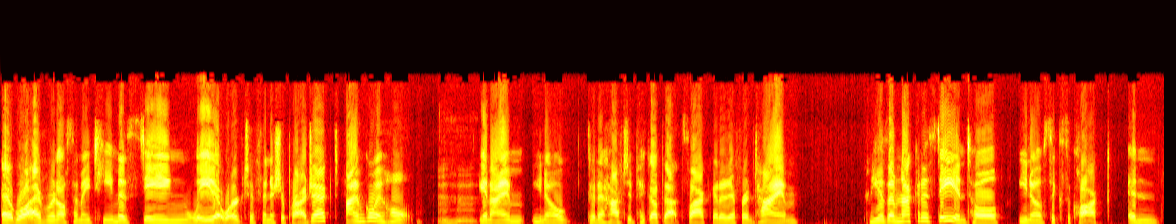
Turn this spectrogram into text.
well, everyone else on my team is staying late at work to finish a project, I'm going home. Mm-hmm. And I'm, you know, going to have to pick up that slack at a different time because I'm not going to stay until, you know, six o'clock and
